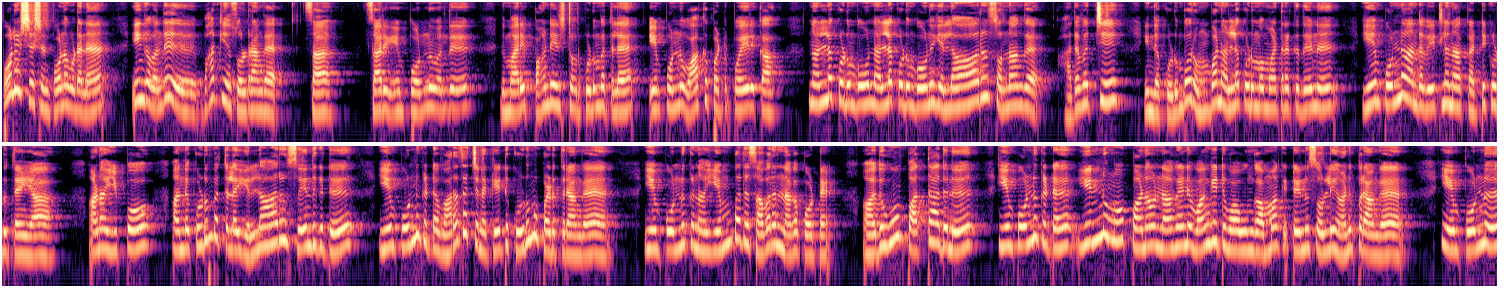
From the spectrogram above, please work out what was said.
போலீஸ் ஸ்டேஷன் போன உடனே இங்கே வந்து பாக்கியம் சொல்கிறாங்க சார் சார் என் பொண்ணு வந்து இந்த மாதிரி பாண்டியன் ஸ்டோர் குடும்பத்தில் என் பொண்ணு வாக்குப்பட்டு போயிருக்கா. நல்ல குடும்பம் நல்ல குடும்பம்னு எல்லாரும் சொன்னாங்க. அதை வச்சு இந்த குடும்பம் ரொம்ப நல்ல குடும்பமாட்ட இருக்குதுன்னு என் பொண்ணு அந்த வீட்டில் நான் கட்டி கொடுத்தேன்யா ஆனால் இப்போது அந்த குடும்பத்தில் எல்லாரும் சேர்ந்துக்கிட்டு என் பொண்ணுக்கிட்ட வரதட்சணை கேட்டு கொடுமைப்படுத்துகிறாங்க என் பொண்ணுக்கு நான் எண்பது சவரன் நகை போட்டேன். அதுவும் பத்தாதுன்னு என் பொண்ணுக்கிட்ட இன்னமும் பணம் நகைன்னு வாங்கிட்டு வா உங்கள் அம்மா கிட்டேன்னு சொல்லி அனுப்புகிறாங்க என் பொண்ணு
